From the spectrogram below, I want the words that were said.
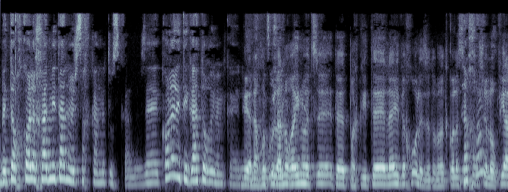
בתוך כל אחד מאיתנו יש שחקן מתוסכל, זה כל הליטיגטורים הם כאלה. אנחנו כולנו ראינו את זה, את פרקליטי LA וכולי, זאת אומרת כל הסיפור נכון. של להופיע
